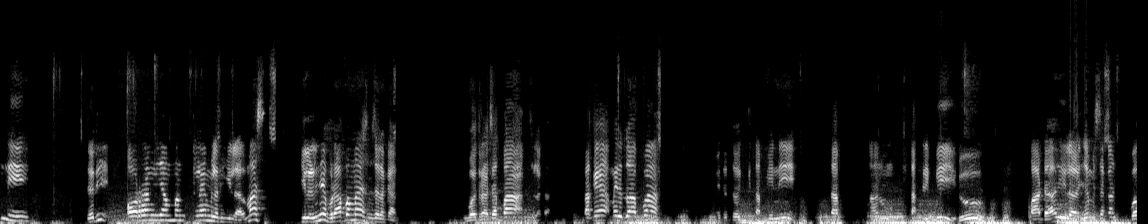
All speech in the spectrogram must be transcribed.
Ini. Jadi orang yang mengklaim melihat hilal, Mas, hilalnya berapa Mas misalkan? Dua derajat Pak, silakan. Pakai metode apa? Metode kitab ini, kitab anu takribi itu padahal hilalnya misalkan 2,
